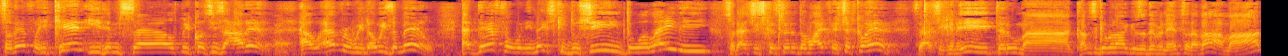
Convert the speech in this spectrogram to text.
So therefore he can't eat himself because he's a arel. However, we know he's a male. And therefore when he makes kiddushin to a lady, so that she's considered the wife Eshet Kohen. So now she can eat teruma. Comes to Gemara gives a different answer. Rava Amar,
